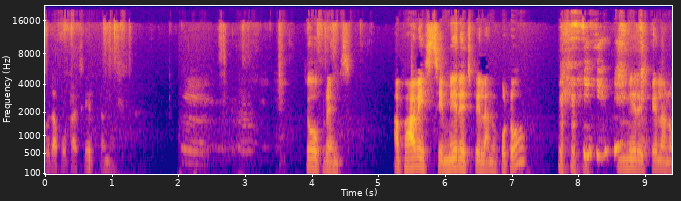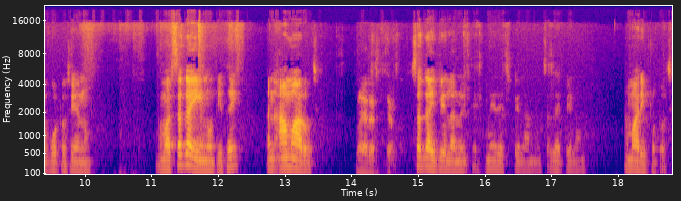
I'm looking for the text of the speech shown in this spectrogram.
બધા ફોટા છે જ તમે જો ફ્રેન્ડ્સ આ ભાવેશ છે મેરેજ પહેલાનો ફોટો મેરેજ પહેલાનો ફોટો છે એનો. અમારે સગાઈ એ નહોતી થઈ અને આ મારો છે. મેરેજ સગાઈ પહેલાનો મેરેજ પહેલાનો સગાઈ પહેલાનો. અમારી ફોટો છે.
